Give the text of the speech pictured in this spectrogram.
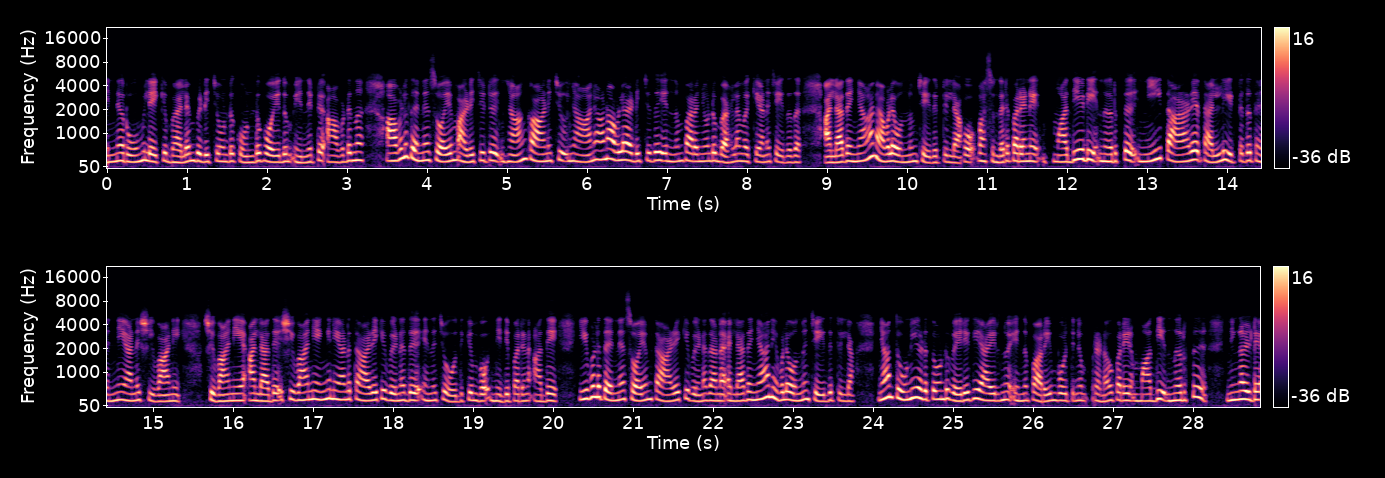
എന്നെ റൂമിലേക്ക് ബലം പിടിച്ചുകൊണ്ട് കൊണ്ടുപോയതും. എന്നിട്ട് അവിടുന്ന് അവൾ തന്നെ സ്വയം അടിച്ചിട്ട് ഞാൻ കാണിച്ചു. ഞാനാണ് അവളെ അടിച്ചത് എന്നും പറഞ്ഞുകൊണ്ട് ബഹളം വെക്കുകയാണ് ചെയ്തത്. അല്ലാതെ ഞാൻ അവളെ ഒന്നും ചെയ്തിട്ടില്ല. വസുന്ധര പറയണേ മതിയടി നിർത്ത്. നീ താഴെ തള്ളിയിട്ടത് തന്നെയാണ് ശിവാനി. ശിവാനിയെ അല്ലാതെ ശിവാനി എങ്ങനെയാണ് താഴേക്ക് വീണത്? എന്ന് ചോദിക്കുമ്പോൾ നിധി പറയണ അതെ ഇവൾ തന്നെ സ്വയം താഴേക്ക് വീണതാണ്. അല്ലാതെ ഞാൻ ഇവളെ ഒന്നും ചെയ്തിട്ടില്ല. ഞാൻ തുണി എടുത്തുകൊണ്ട് വരികയായിരുന്നു എന്ന് പറയുമ്പോഴത്തേനും പ്രണവ് പറയും മതി നിർത്ത്. നിങ്ങളുടെ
